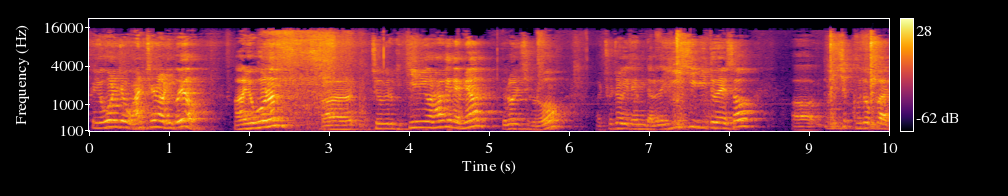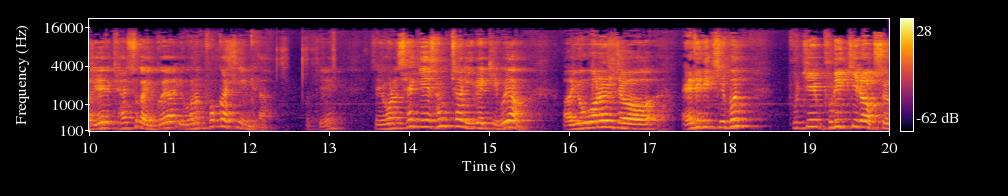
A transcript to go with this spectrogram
그 요거는 이제 완 채널이고요. 아 요거는 어, 지금 이렇게 디밍을 하게 되면 이런 식으로 조정이 됩니다. 그래서 22도에서 어, 29도까지 이렇게 할 수가 있고요. 이거는 포커싱입니다. 이렇게. 이거는 색이 3200키고요. 어, 요거는 저 LED 칩은 브리- 브릿지럭스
